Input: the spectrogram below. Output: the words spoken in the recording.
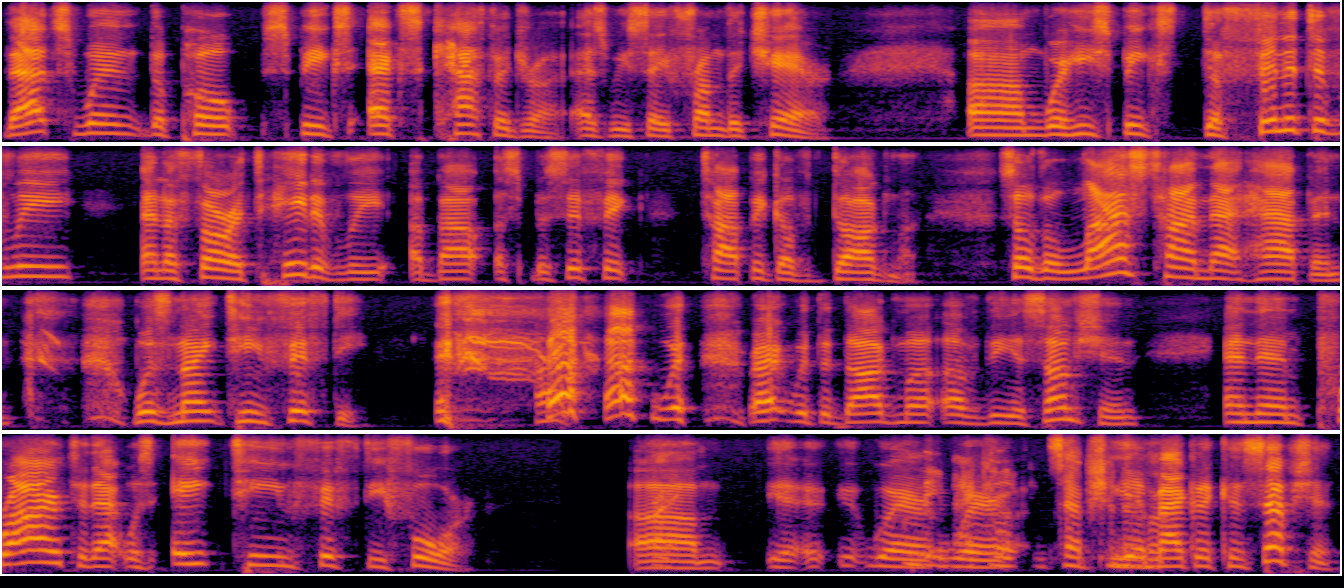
That's when the Pope speaks ex cathedra, as we say, from the chair, um, where he speaks definitively and authoritatively about a specific topic of dogma. So the last time that happened was 1950, right. with, right, with the dogma of the Assumption. And then prior to that was 1854. Um, yeah, where the where conception the immaculate conception.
